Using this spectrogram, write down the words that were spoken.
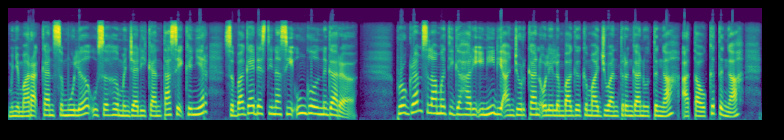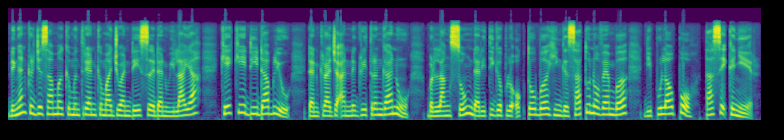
menyemarakkan semula usaha menjadikan Tasik Kenyir sebagai destinasi unggul negara. Program selama tiga hari ini dianjurkan oleh Lembaga Kemajuan Terengganu Tengah atau Ketengah dengan kerjasama Kementerian Kemajuan Desa dan Wilayah KKDW dan Kerajaan Negeri Terengganu berlangsung dari 30 Oktober hingga 1 November di Pulau Poh, Tasik Kenyir.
